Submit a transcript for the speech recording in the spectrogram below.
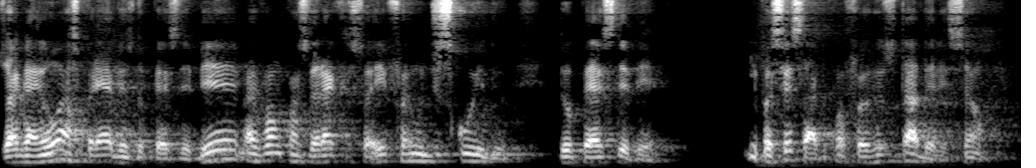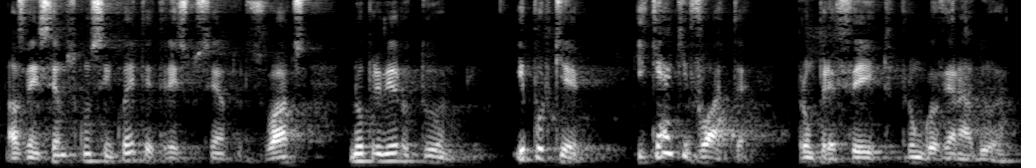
Já ganhou as prévias do PSDB, mas vamos considerar que isso aí foi um descuido do PSDB. E você sabe qual foi o resultado da eleição. Nós vencemos com 53% dos votos no primeiro turno. E por quê? E quem é que vota para um prefeito, para um governador?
